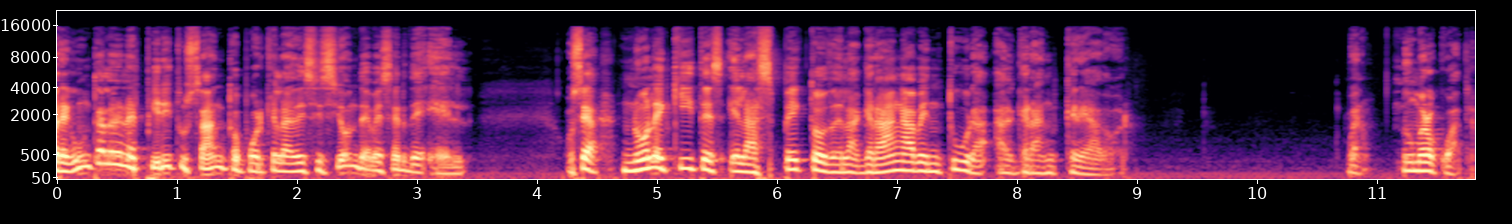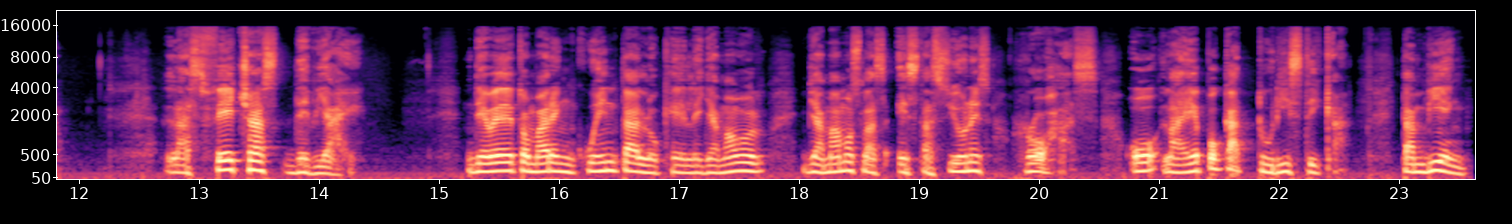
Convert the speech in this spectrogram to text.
Pregúntale al Espíritu Santo porque la decisión debe ser de Él. O sea, no le quites el aspecto de la gran aventura al gran creador. Bueno, número cuatro. Las fechas de viaje. Debe de tomar en cuenta lo que le llamamos, llamamos las estaciones rojas o la época turística. También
